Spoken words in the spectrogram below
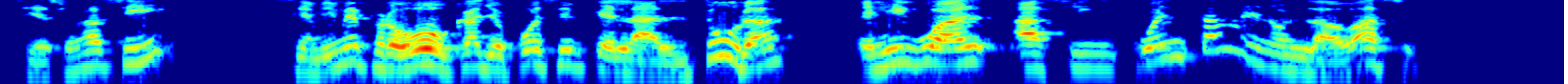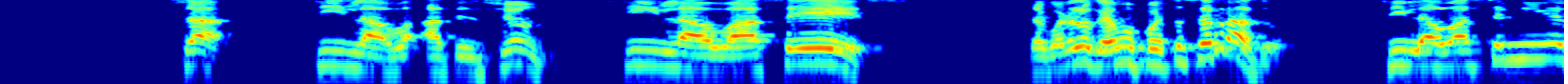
Si eso es así, si a mí me provoca, yo puedo decir que la altura es igual a 50 menos la base. O sea, si la, atención, si la base es, ¿te acuerdas lo que habíamos puesto hace rato? Si la base mide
